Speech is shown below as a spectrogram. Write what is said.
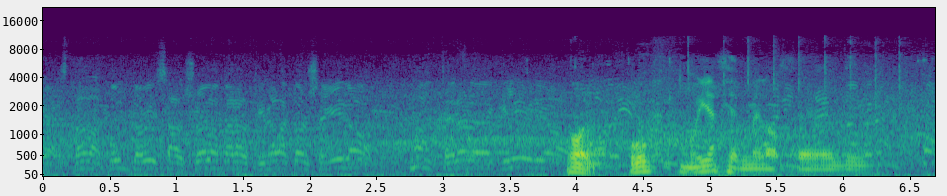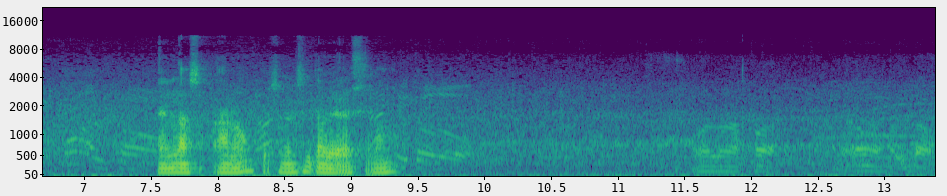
ha estado a punto de irse al suelo, pero al final ha conseguido mantener el equilibrio. Gol. Uf. Voy a hacerme los juegos, tío. En las... Ah, no, pues no sé lesionado. Bueno, no jodas. Ya no me ha faltado.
